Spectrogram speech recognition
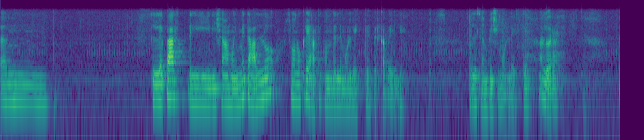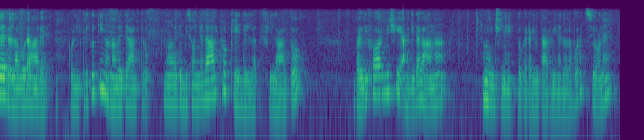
um, le parti diciamo in metallo sono create con delle mollette per capelli delle semplici mollette. Allora per lavorare con il tricotino non avete altro non avete bisogno d'altro che del filato un paio di forbici aghi da lana un uncinetto per aiutarvi nella lavorazione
